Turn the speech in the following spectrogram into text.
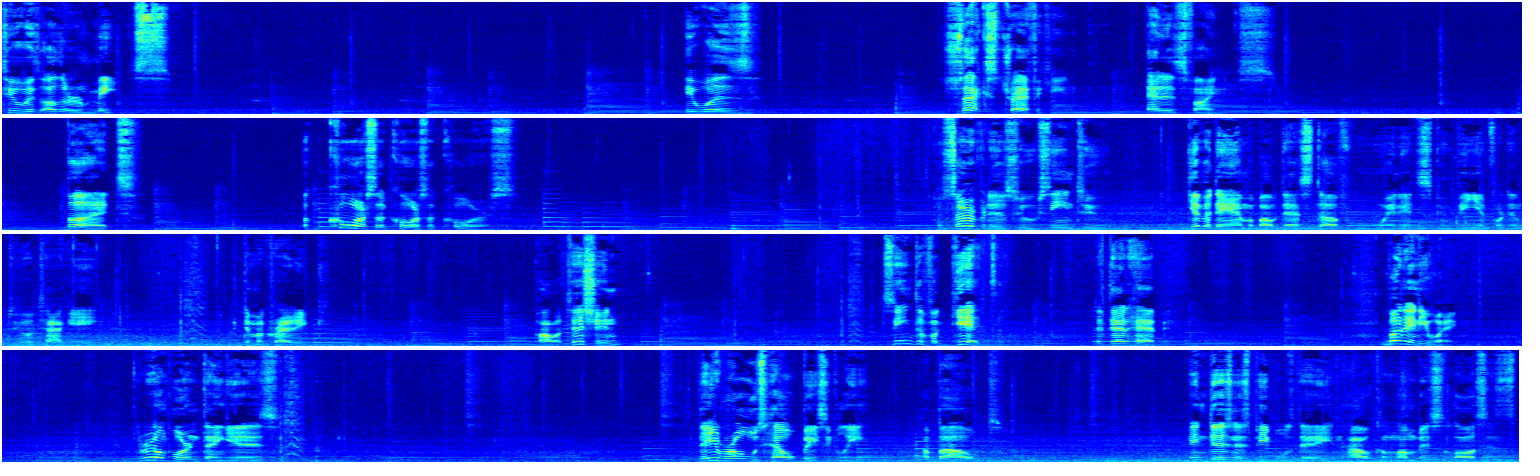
to his other mates. It was sex trafficking at its finest. But, of course, of course, of course, conservatives who seem to give a damn about that stuff when it's convenient for them to attack a Democratic politician seem to forget that that happened. But anyway, the real important thing is they rose hell basically about Indigenous Peoples Day and how Columbus lost his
